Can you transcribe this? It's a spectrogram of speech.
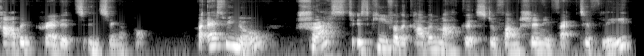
carbon credits in Singapore. But as we know, Trust is key for the carbon markets to function effectively.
